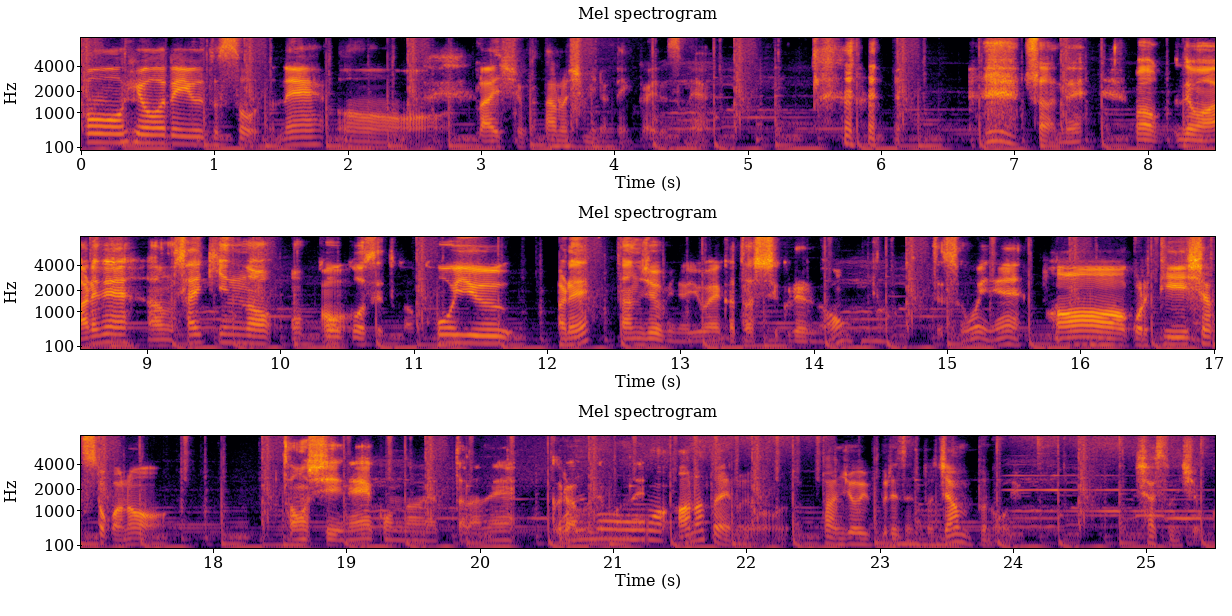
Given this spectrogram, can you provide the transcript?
投票で言うとそうだね。うん。来週が楽しみな展開ですね。そうね。まあ、でもあれね、あの最近の高校生とか、こういう、あれ？誕生日の祝い方してくれるの？ってすごいね。ああ、これ T シャツとかな。楽しいね、こんなのやったらね。クラブでもね。あなたへの誕生日プレゼント、ジャンプのシャツにしようか。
